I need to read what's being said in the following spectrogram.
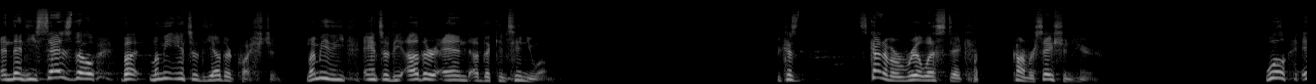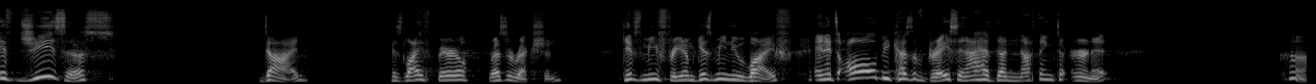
And then he says, though, but let me answer the other question. Let me answer the other end of the continuum. Because it's kind of a realistic conversation here. Well, if Jesus died, his life, burial, resurrection, gives me freedom, gives me new life, and it's all because of grace, and I have done nothing to earn it, huh,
